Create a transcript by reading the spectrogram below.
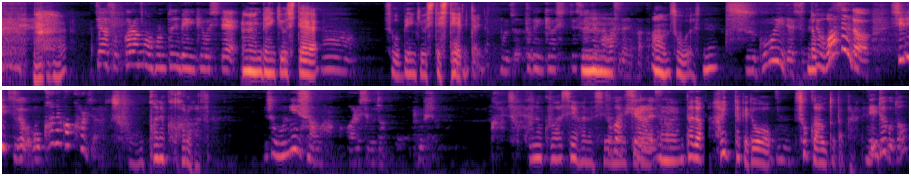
じゃあそこからもう本当に勉強して、うん勉強して。うん、もそう勉強してしてみたいな。うずっと勉強してそれでまあ早稲田に受かった、あそうですね。すごいですね。だでも早稲田私立お金かかるじゃないですか。そうお金かかるはず。そうお兄さんはあれしてくれたのどうした？そこの詳しい話知らないけそこは知らないですうん、ただ入ったけどの、うん、即アウトだからえねどういうこと？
